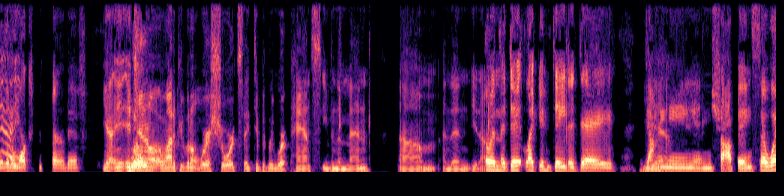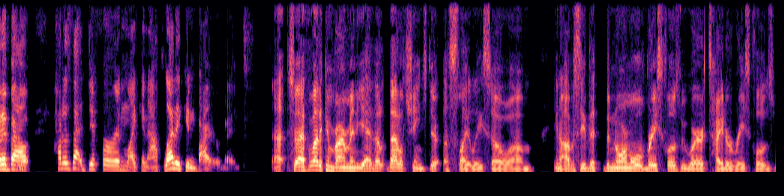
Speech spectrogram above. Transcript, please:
Yeah. little more conservative. Yeah, in, in general, a lot of people don't wear shorts. They typically wear pants, even the men. Um, and then, you know, So in the day, like in day to day yeah. dining and shopping. So what about how does that differ in like an athletic environment? Uh, so athletic environment, yeah, that, that'll change uh, slightly. So, um, you know, obviously the, the normal race clothes we wear, tighter race clothes,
